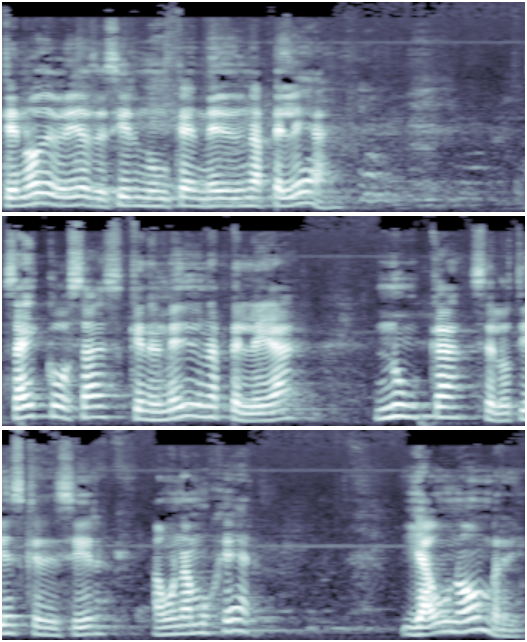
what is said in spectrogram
que no deberías decir nunca en medio de una pelea. O sea, hay cosas que en el medio de una pelea nunca se lo tienes que decir a una mujer y a un hombre.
